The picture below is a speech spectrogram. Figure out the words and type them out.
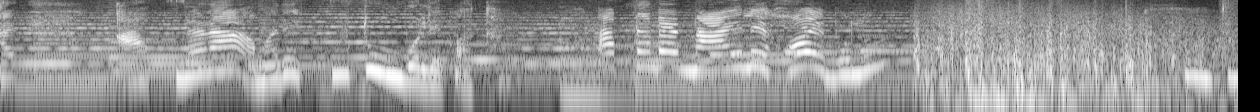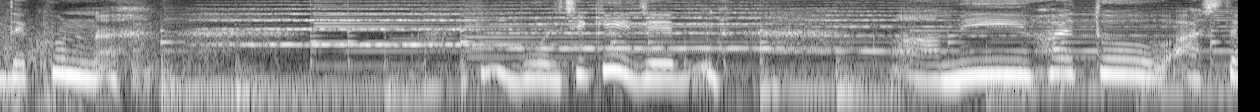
আর আপনারা আমাদের কুটুম বলে কথা। আপনারা না এলে হয় বলুন। দেখুন বলছি কি যে আমি হয়তো আসতে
